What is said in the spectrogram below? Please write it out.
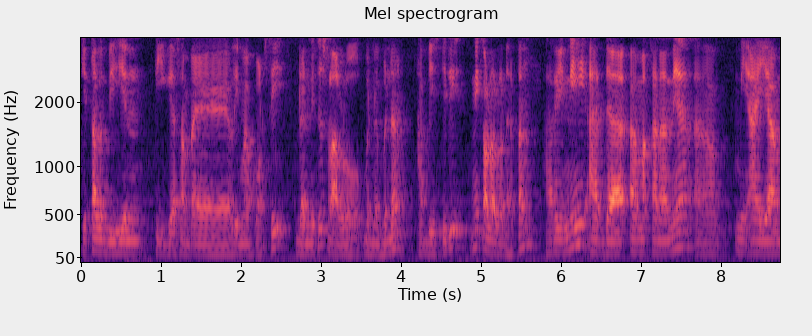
kita lebihin 3 sampai 5 porsi dan itu selalu bener-bener habis. Jadi ini kalau lo datang hari ini ada eh, makanannya eh, mie ayam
